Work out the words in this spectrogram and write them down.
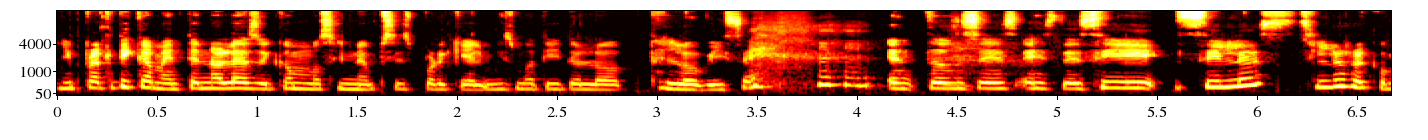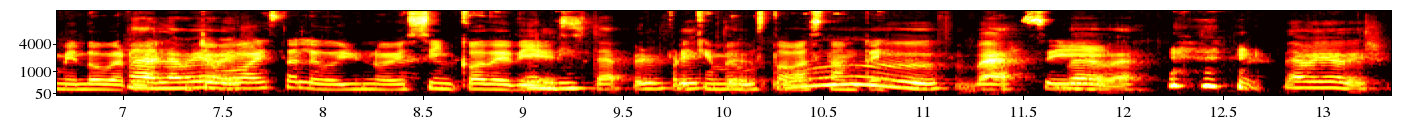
Y prácticamente no les doy como sinopsis porque el mismo título te lo dice. Entonces, este sí, sí les, sí les recomiendo verla. Ah, Yo a, esta le doy un 9.5 de 10. Lista, perfecto. Porque me gusta bastante. va, sí. va, va. La voy a ver.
